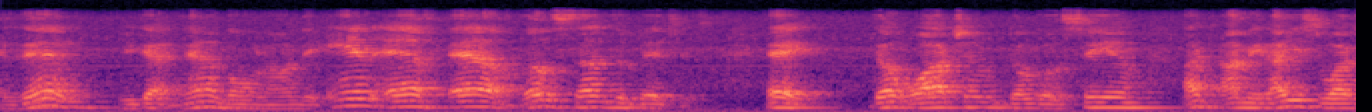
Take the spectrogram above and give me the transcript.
And then you got now going on the NFL. Those sons of bitches. Hey, don't watch them. Don't go see them. I, I mean, I used to watch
